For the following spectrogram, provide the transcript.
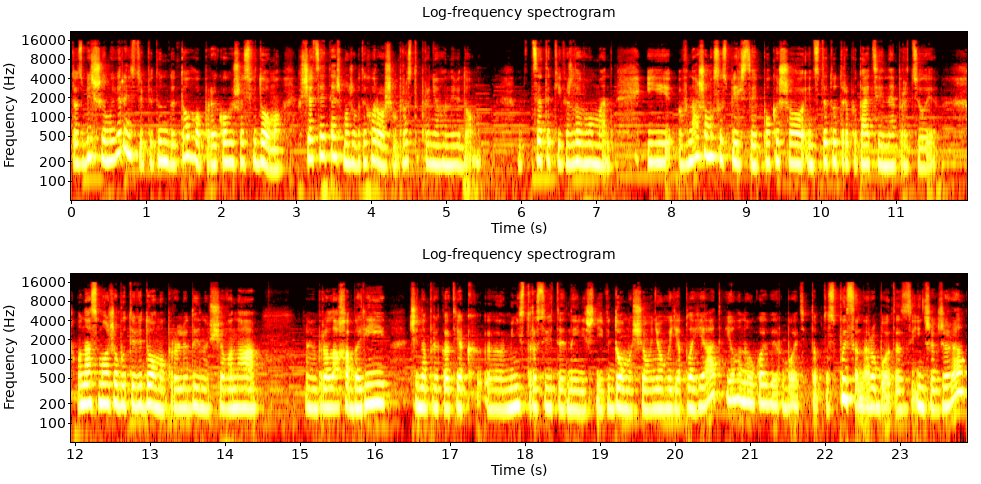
то з більшою ймовірністю підуть до того, про якого щось відомо. Хоча цей теж може бути хорошим, просто про нього невідомо. Це такий важливий момент. І в нашому суспільстві поки що інститут репутації не працює. У нас може бути відомо про людину, що вона е, брала хабарі, чи, наприклад, як е, міністр освіти нинішній відомо, що у нього є плагіат в його науковій роботі, тобто списана робота з інших джерел.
